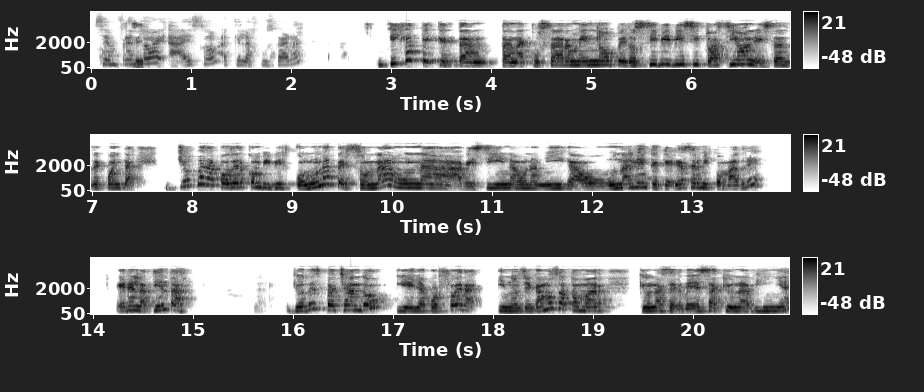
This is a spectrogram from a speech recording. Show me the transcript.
¿Se enfrentó a eso, a que la juzgaran? Fíjate que tan, tan acusarme no, pero sí viví situaciones, haz de cuenta. Yo para poder convivir con una persona, una vecina, una amiga o un alguien que quería ser mi comadre, era en la tienda yo despachando y ella por fuera. Y nos llegamos a tomar que una cerveza, que una viña,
